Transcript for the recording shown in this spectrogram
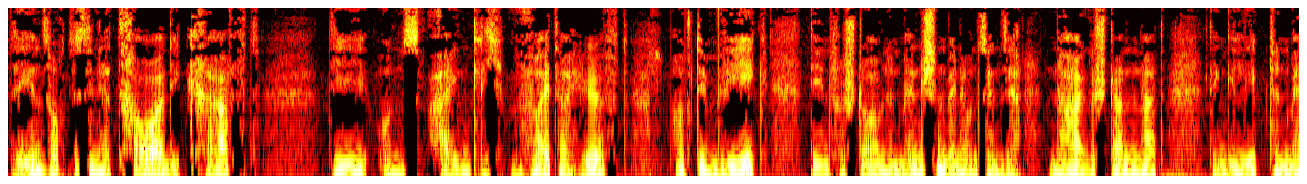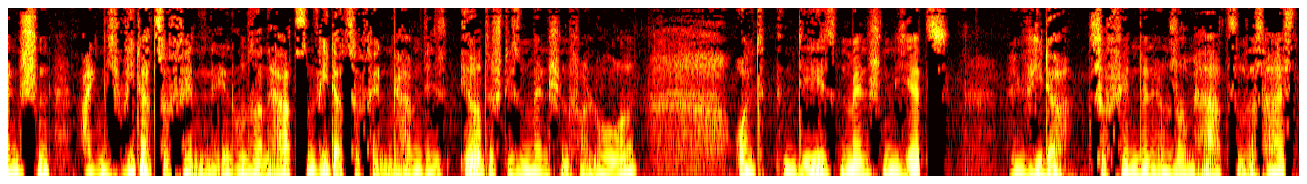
Sehnsucht ist in der Trauer die Kraft, die uns eigentlich weiterhilft auf dem Weg, den verstorbenen Menschen, wenn er uns denn sehr nahe gestanden hat, den geliebten Menschen eigentlich wiederzufinden, in unseren Herzen wiederzufinden. Wir haben dies, irdisch diesen Menschen verloren und diesen Menschen jetzt wiederzufinden in unserem Herzen. Das heißt,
